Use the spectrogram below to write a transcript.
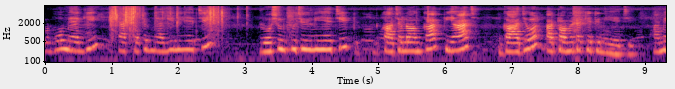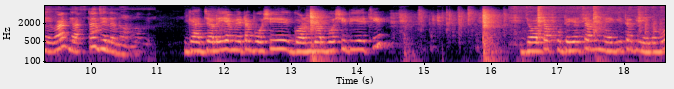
করব, ম্যাগি, এক প্যাকেট ম্যাগি নিয়েছি, রসুন কুচি নিয়েছি, কাঁচা লঙ্কা, পেঁয়াজ, গাজর আর টমেটো কেটে নিয়েছি। আমি এবার গ্যাসটা জেলে নেব। গ্যাস জলেই আমি এটা বসিয়ে, গরম জল বসিয়ে দিয়েছি। জলটা ফুটে গেছে, আমি ম্যাগিটা দিয়ে দেবো।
